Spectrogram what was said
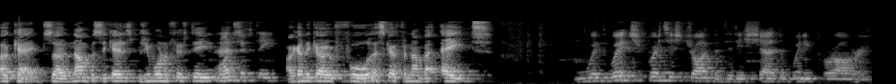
Okay, so numbers again, it's between 1 and 15. Ed? 115. I'm going to go for, let's go for number 8. With which British driver did he share the winning Ferrari?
